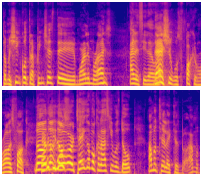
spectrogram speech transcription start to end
The machine contra pinche este Marlon Moraes. I didn't see that, one. That shit was fucking raw as fuck. No, the else- Ortega Volkanovski was dope. I'm gonna tell you like this, bro. I'm a,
